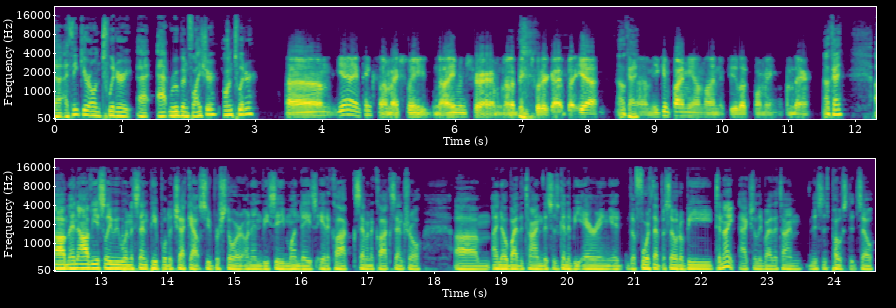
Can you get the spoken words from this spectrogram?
uh, I think you're on Twitter at, at Ruben Fleischer on Twitter. Um, yeah, I think so. I'm actually not even sure. I'm not a big Twitter guy, but yeah. Okay. Um, you can find me online if you look for me. I'm there. Okay. Um, and obviously we want to send people to check out Superstore on NBC Mondays, eight o'clock, seven o'clock central. Um, I know by the time this is going to be airing, it, the fourth episode will be tonight, actually, by the time this is posted. So,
